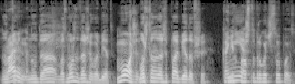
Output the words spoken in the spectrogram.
Ну, Правильно? То, ну да, возможно, даже в обед. Может. Может, быть. она даже пообедавшая. Конечно. У них просто другой часовой пояс.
